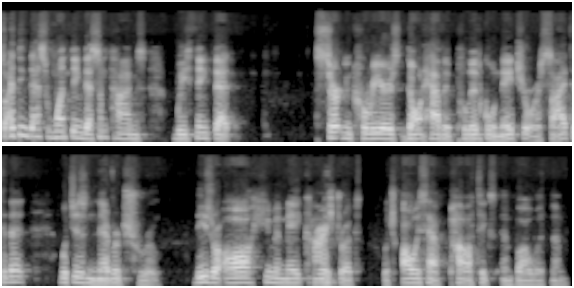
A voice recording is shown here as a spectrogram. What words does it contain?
So I think that's one thing that sometimes we think that certain careers don't have a political nature or side to that, which is never true. These are all human-made constructs right. which always have politics involved with them.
